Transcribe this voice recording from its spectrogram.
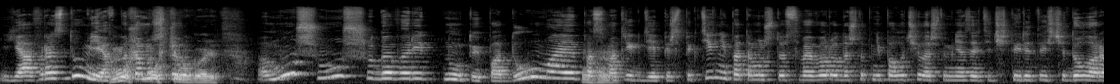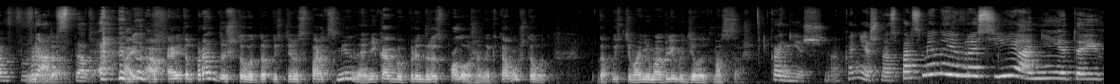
Я в раздумьях, Муж, потому муж что чего говорит? муж, муж говорит, ну ты подумай, посмотри, где перспективнее, потому что своего рода, чтобы не получилось, что меня за эти 4000 долларов в Ну да. рабство. А, а- а это правда, что вот, допустим, спортсмены, они как бы предрасположены к тому, что вот, допустим, они могли бы делать массаж? Конечно, конечно. Спортсмены в России, они это их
